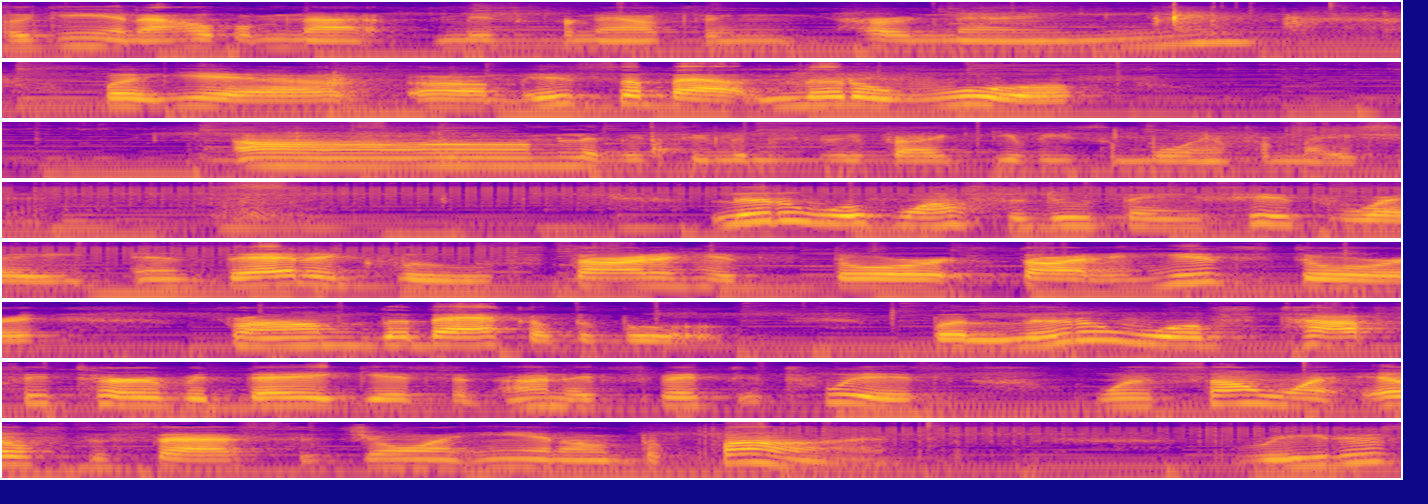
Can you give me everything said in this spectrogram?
again. I hope I'm not mispronouncing her name, but yeah, um, it's about Little Wolf um, let me see. Let me see if I can give you some more information. Little Wolf wants to do things his way, and that includes starting his story, starting his story from the back of the book. But Little Wolf's topsy-turvy day gets an unexpected twist when someone else decides to join in on the fun. Readers,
